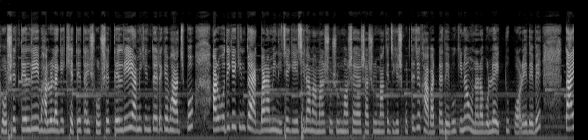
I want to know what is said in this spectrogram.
সর্ষের তেল দিয়েই ভালো লাগে খেতে তাই সর্ষের তেল দিয়েই আমি কিন্তু এটাকে ভাজবো। আর ওদিকে কিন্তু একবার আমি নিচে গিয়েছিলাম আমার শ্বশুর মশাই আর শাশুড়ি মাকে জিজ্ঞেস করতে যে খাবারটা দেবো কি না? ওনারা বলল একটু পরে দেবে। তাই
